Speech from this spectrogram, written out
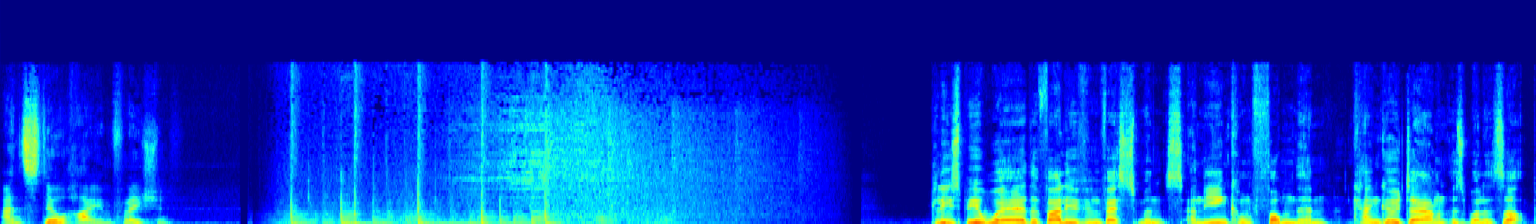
and still high inflation. Please be aware the value of investments and the income from them can go down as well as up,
